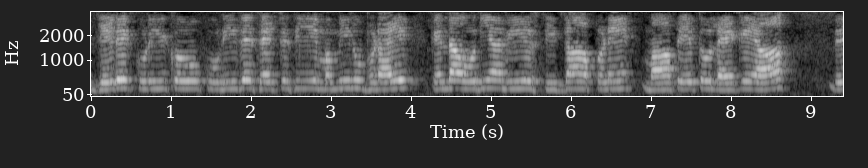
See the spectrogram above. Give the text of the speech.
ਜਿਹੜੇ ਕੁੜੀ ਕੋ ਕੁੜੀ ਦੇ ਸੈੱਟ ਸੀ ਇਹ ਮੰਮੀ ਨੂੰ ਫੜਾਏ। ਕਹਿੰਦਾ ਉਹਦੀਆਂ ਵੀ ਰਸੀਦਾਂ ਆਪਣੇ ਮਾਪੇ ਤੋਂ ਲੈ ਕੇ ਆ ਵੀ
